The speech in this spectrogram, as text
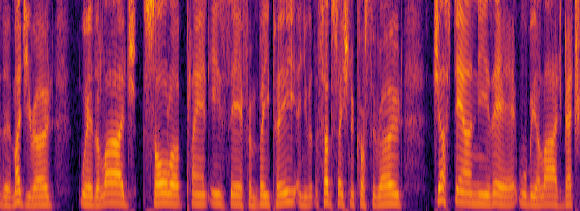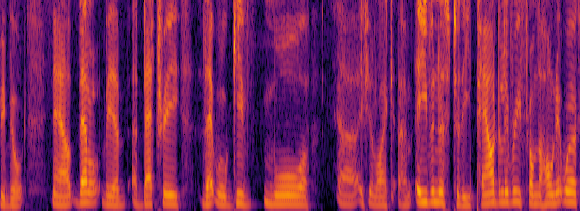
the Mudgee Road, where the large solar plant is there from BP, and you've got the substation across the road. Just down near there will be a large battery built. Now, that'll be a, a battery that will give more, uh, if you like, um, evenness to the power delivery from the whole network,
